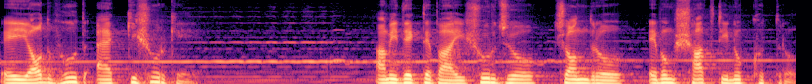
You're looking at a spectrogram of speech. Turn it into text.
এই অদ্ভুত এক কিশোরকে আমি দেখতে পাই সূর্য, চন্দ্র এবং সাতটি নক্ষত্র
